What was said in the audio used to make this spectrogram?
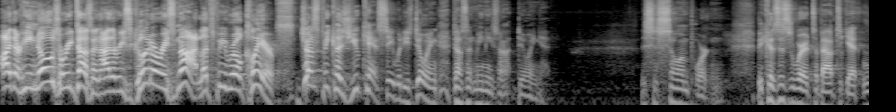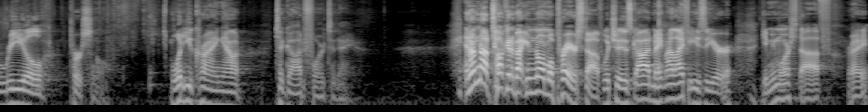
Either he knows or he doesn't. Either he's good or he's not. Let's be real clear. Just because you can't see what he's doing doesn't mean he's not doing it. This is so important because this is where it's about to get real personal. What are you crying out to God for today? And I'm not talking about your normal prayer stuff, which is God, make my life easier, give me more stuff right?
